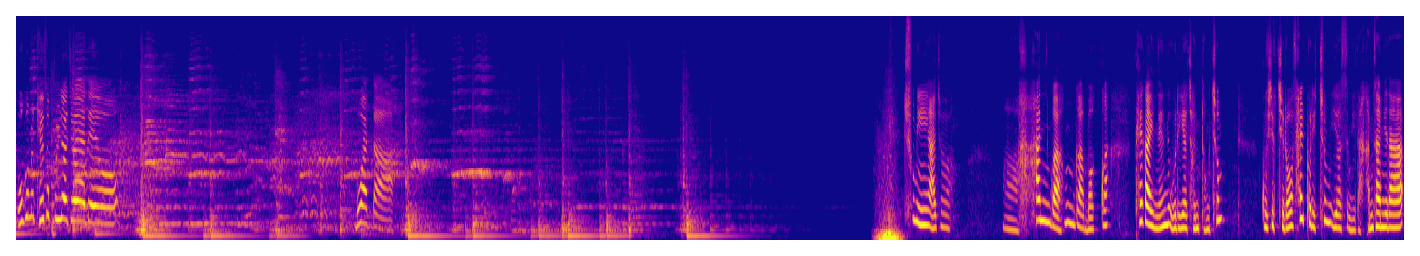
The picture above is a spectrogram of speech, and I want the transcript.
오금을 계속 굴려줘야 돼요. 모았다 춤이 아주 어, 한과 흥과 멋과 태가 있는 우리의 전통춤 97호 살풀이 춤이었습니다. 감사합니다.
